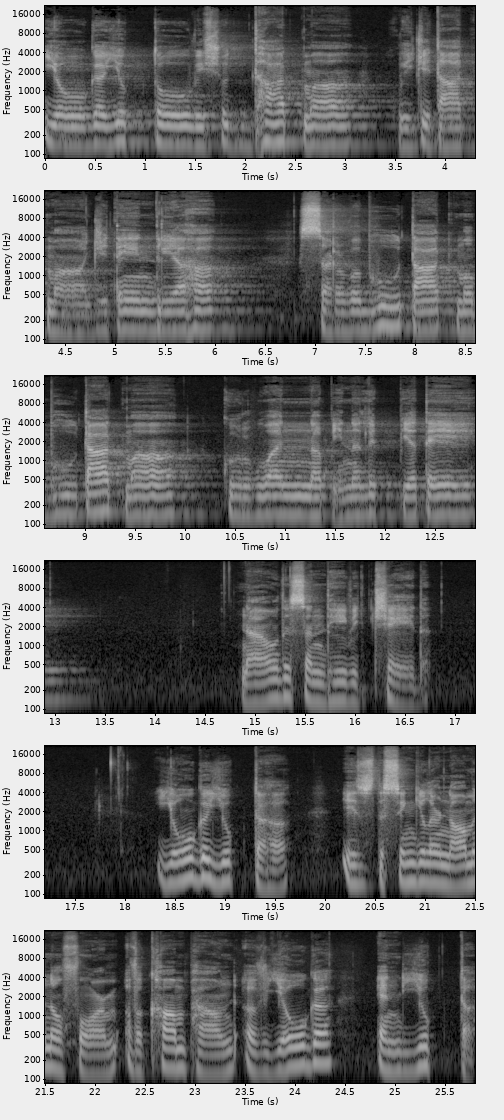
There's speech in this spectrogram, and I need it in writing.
योगयुक्तो विशुद्धात्मा विजितात्मा जितेन्द्रियः सर्वभूतात्मभूतात्मा कुर्वन्नपि न लिप्यते Now the Sandhi Vichhed. Yoga Yukta is the singular nominal form of a compound of yoga and yukta,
